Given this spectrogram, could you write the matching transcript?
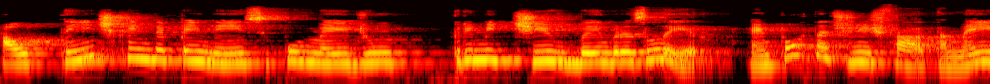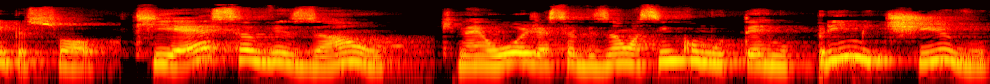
autêntica independência por meio de um primitivo bem brasileiro. É importante a gente falar também, pessoal, que essa visão, que né, hoje essa visão, assim como o termo primitivo,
